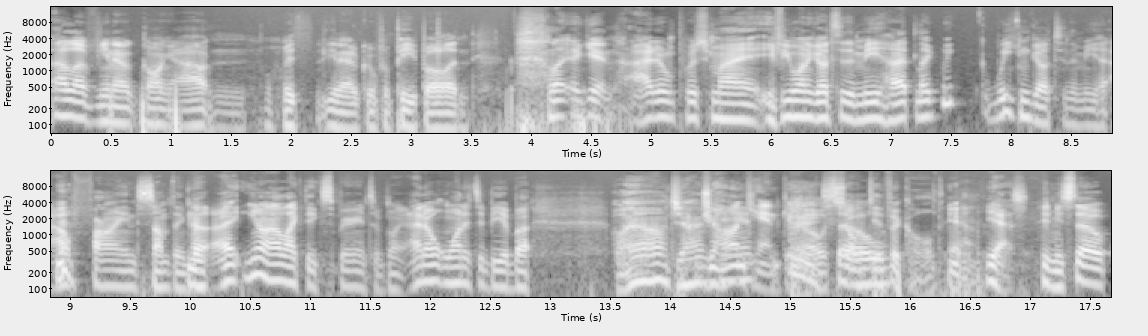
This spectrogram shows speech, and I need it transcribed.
I love you know going out and with you know a group of people and like again, I don't push my. If you want to go to the meat hut, like we we can go to the meat. I'll find something, but I you know I like the experience of going. I don't want it to be about. Well, John. John can't, can't go. It's so, So- difficult. Yeah. Yes. Excuse me. So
